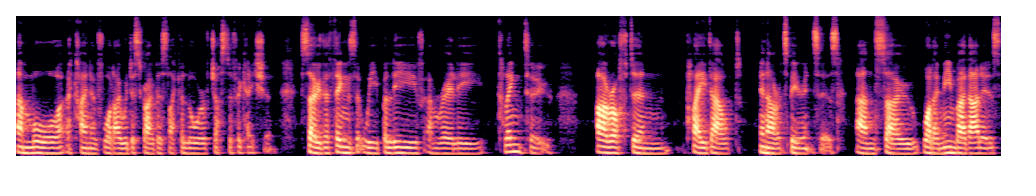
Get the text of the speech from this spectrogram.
and more a kind of what I would describe as like a law of justification. So the things that we believe and really cling to are often played out in our experiences. And so, what I mean by that is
